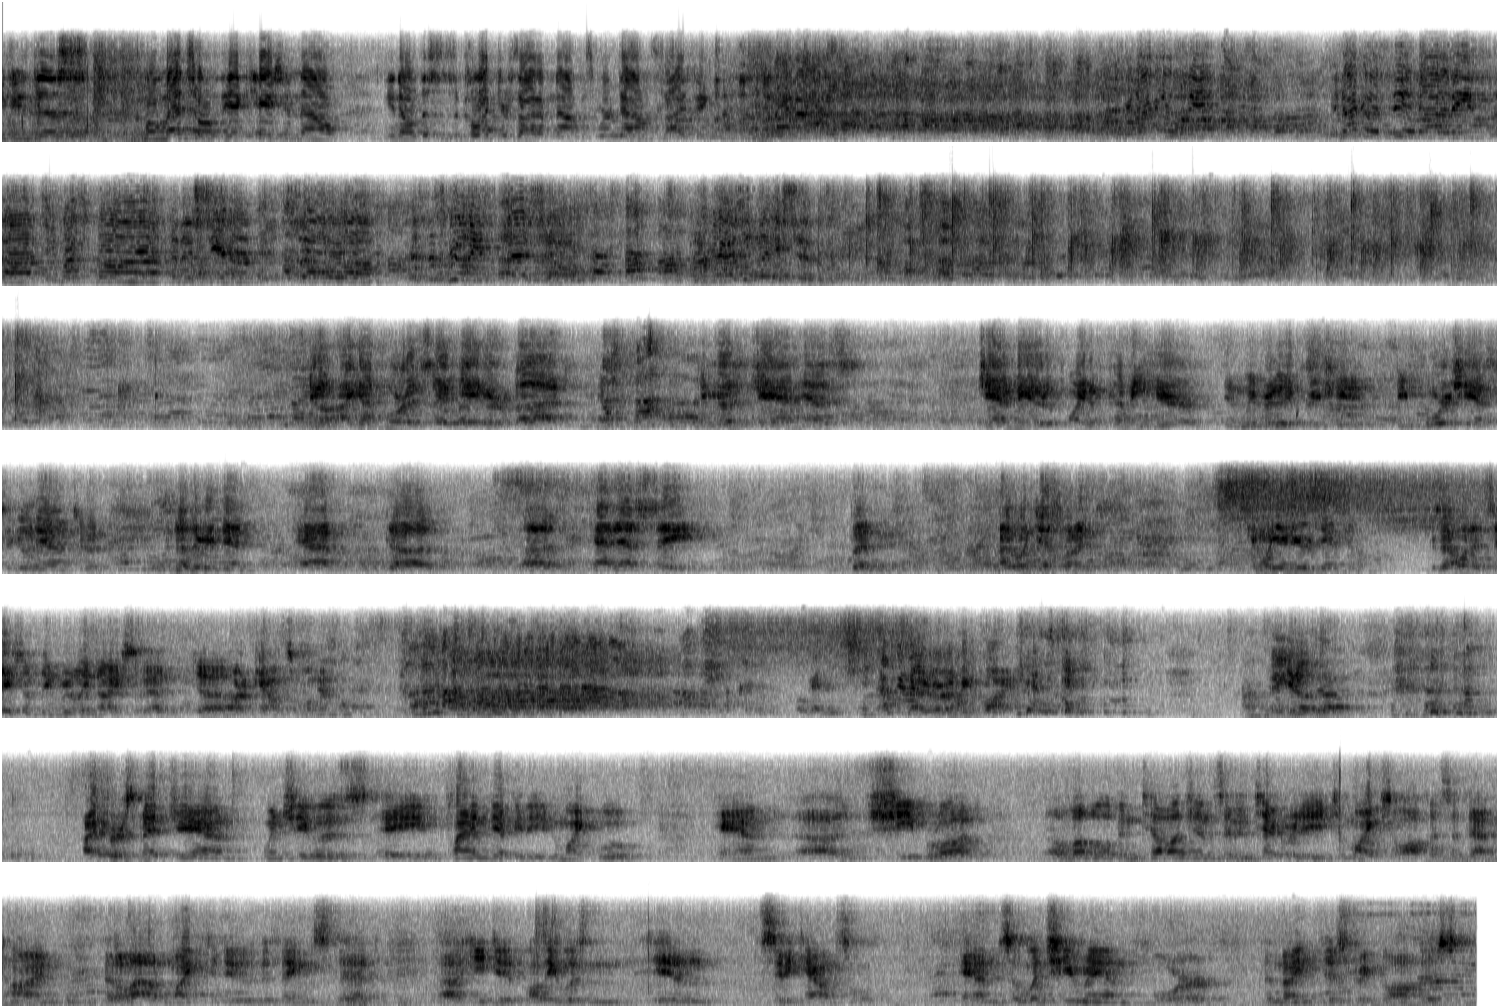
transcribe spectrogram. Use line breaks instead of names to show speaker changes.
give you this memento of the occasion now. You know, this is a collector's item now because we're downsizing. You're not not gonna see, a lot of these uh, too much more after this year. So uh, this is really special. Congratulations.
You know, I got more to say later, but Jan made it a point of coming here, and we really appreciate it before she has to go down to another event at, uh, uh, at SC. But I would just want to, can we have your attention? Because I want to say something really nice about uh, our councilwoman. Now, everyone be quiet. You know, I first met Jan when she was a planning deputy to Mike Woo. And uh, she brought a level of intelligence and integrity to Mike's office at that time that allowed Mike to do the things that uh, he did while he was in, in city council. And so when she ran for the ninth district office,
